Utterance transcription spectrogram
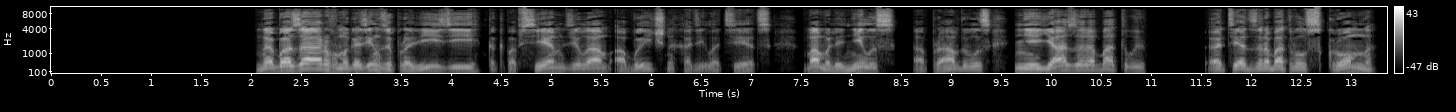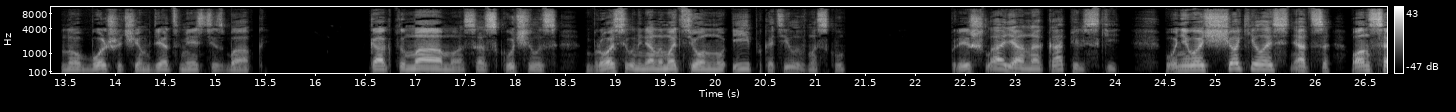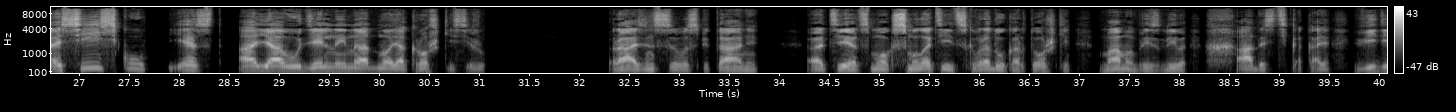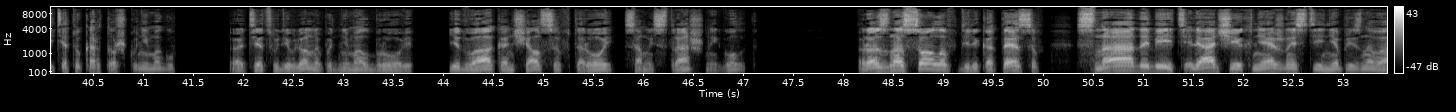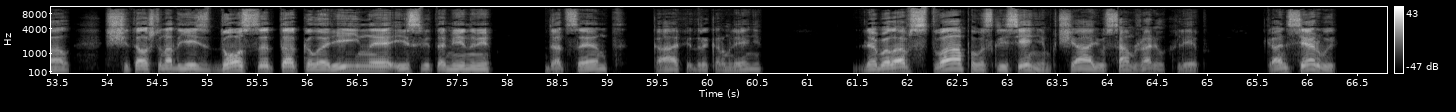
На базар, в магазин за провизией, как по всем делам, обычно ходил отец. Мама ленилась, оправдывалась. Не я зарабатываю. Отец зарабатывал скромно, но больше, чем дед вместе с бабкой. Как-то мама соскучилась, бросила меня на Матенну и покатила в Москву. Пришла я на Капельский, у него щеки лоснятся, он сосиску ест, а я в удельной на одной окрошке сижу. Разница в воспитании. Отец мог смолотить сковороду картошки, мама брезгливо. Хадость какая! Видеть эту картошку не могу. Отец удивленно поднимал брови. Едва окончался второй, самый страшный голод. Разносолов, деликатесов, снадобий, телячьих нежностей не признавал. Считал, что надо есть досыта, калорийное и с витаминами. Доцент кафедры кормления. Для баловства по воскресеньям к чаю сам жарил хлеб. Консервы,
